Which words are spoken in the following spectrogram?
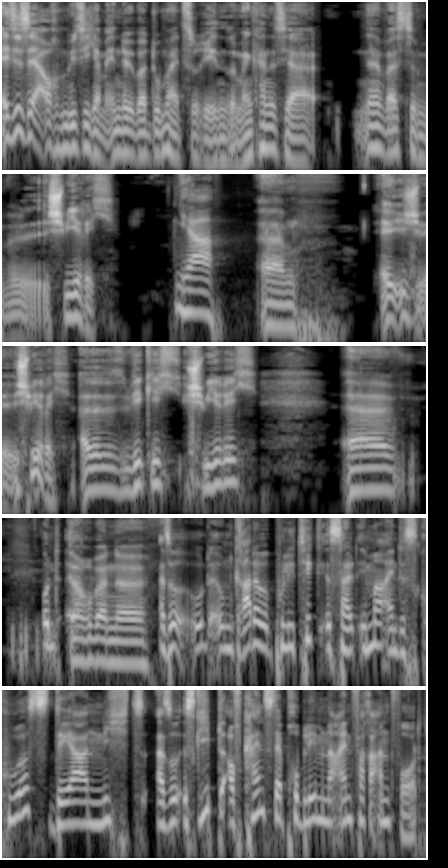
es ist ja auch müßig, am Ende über Dummheit zu reden. So, man kann es ja, ne, weißt du, schwierig. ja, Ähm, äh, sch- schwierig. Also es ist wirklich schwierig, äh, Und äh, darüber eine. also und, und gerade Politik ist halt immer ein Diskurs, der nicht, also es gibt auf keins der Probleme eine einfache Antwort.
